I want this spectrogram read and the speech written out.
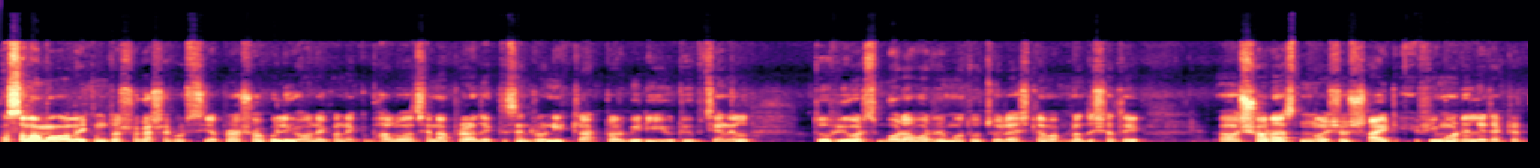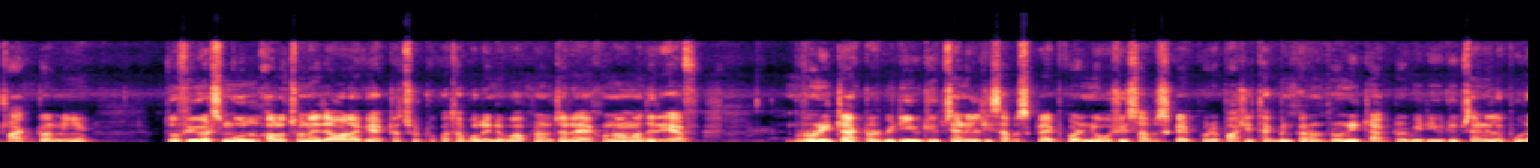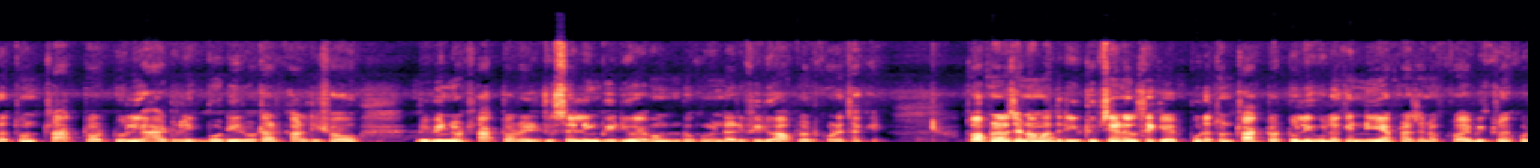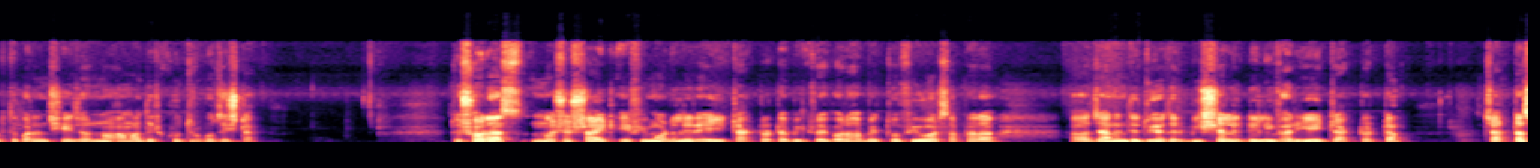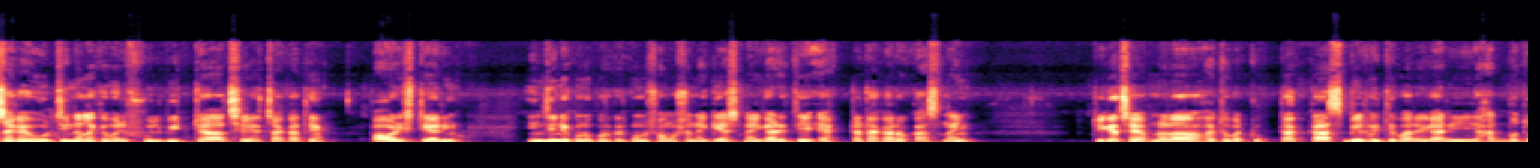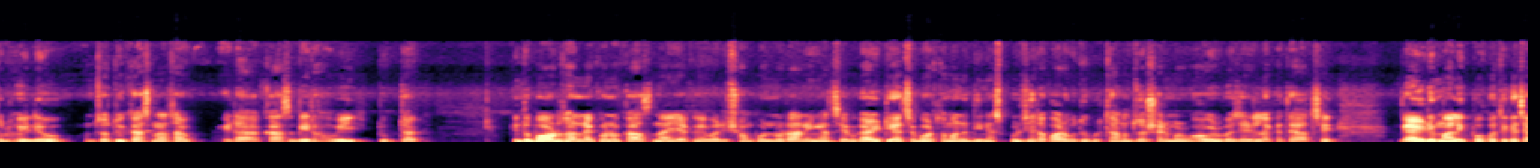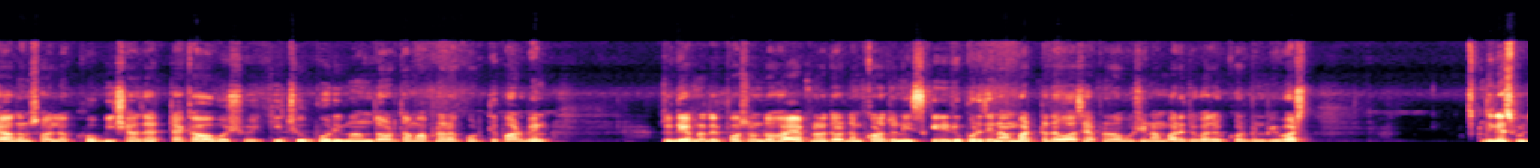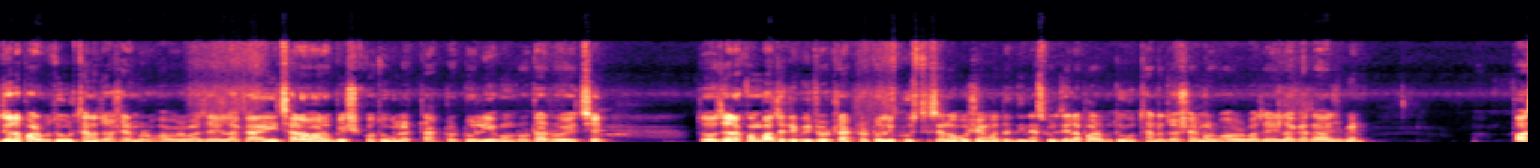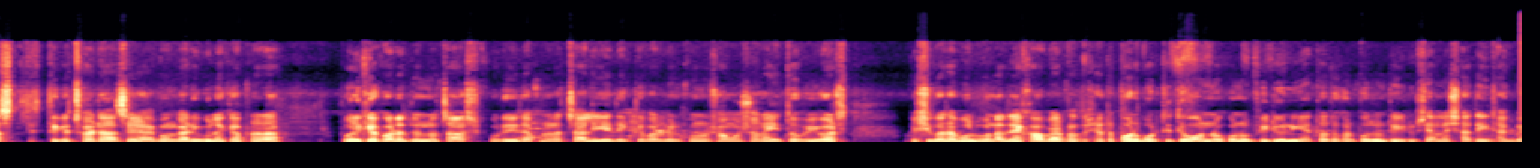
আসসালামু আলাইকুম দর্শক, আশা করছি আপনারা সকলেই অনেক অনেক ভালো আছেন। আপনারা দেখতেছেন Rony tractor BD YouTube channel. তো ভিউয়ার্স, বরাবরের মতো চলে আসলাম আপনাদের সাথে স্বরাজ নয়শো ষাট এফি মডেলের একটা ট্রাক্টর নিয়ে। তো ভিউয়ার্স, মূল আলোচনায় যাওয়ার আগে একটা ছোট্ট কথা বলে নেব। আপনারা যারা এখনও আমাদের app Rony tractor BD YouTube চ্যানেলটি সাবস্ক্রাইব করেনি অবশ্যই সাবস্ক্রাইব করে পাশেই থাকবেন। কারণ রনি ট্রাক্টর বিডি ইউটিউব চ্যানেলে পুরাতন tractor, trolley, hydraulic body, rotor কাল্টি সহ বিভিন্ন ট্রাক্টরের রিসেলিং ভিডিও এবং ডকুমেন্টারি ভিডিও আপলোড করে থাকে। তো আপনারা যেন আমাদের ইউটিউব চ্যানেল থেকে পুরাতন ট্রাক্টর টলিগুলোকে নিয়ে আপনারা যেন ক্রয় বিক্রয় করতে পারেন সেই জন্য আমাদের ক্ষুদ্র প্রচেষ্টা। তো স্বরাজ নশো ষাট এফি মডেলের এই ট্রাক্টরটা বিক্রয় করা হবে। তো ভিউয়ার্স আপনারা জানেন যে দুই হাজার বিশ সালের ডেলিভারি এই ট্রাক্টরটা চারটা চাকায় অরিজিনাল একেবারে ফুল বিটটা আছে চাকাতে পাওয়ার স্টিয়ারিং ইঞ্জিনে কোনো প্রকার কোনো সমস্যা নাই, গ্যাস নাই, গাড়িতে একটা টাকারও কাজ নাই। ঠিক আছে? আপনারা হয়তো বা টুকটাক কাজ বের হইতে পারে, গাড়ি হাত বোতল হইলেও যতই কাজ না থাক, এটা কাজ বের হবেই টুকটাক। কিন্তু বড় ধরনের কোনো কাজ নাই, একেবারে সম্পূর্ণ রানিং আছে। গাড়িটি আছে বর্তমানে দিনাজপুর জেলা পার্বতীপুর থানা যশোরমোড় ভবের বাজার এলাকাতে আছে। গাড়িটি মালিক পক্ষ থেকে চাওয়া দাম ছয় লক্ষ বিশ হাজার টাকা। অবশ্যই কিছু পরিমাণ দরদাম আপনারা করতে পারবেন। যদি আপনাদের পছন্দ হয় আপনারা দরদাম করার জন্য স্ক্রিনের উপরে যে নাম্বারটা দেওয়া আছে, আপনারা অবশ্যই নাম্বারে যোগাযোগ করবেন ভিউয়ার্স দিনাজপুর জেলা পার্বতীপুর থানা যশোরমোড় ভবের বাজার এলাকা। এছাড়াও আরও বেশ কতগুলো ট্রাক্টর টলি এবং রোটার রয়েছে। তো যেরকম বাজারের ভিডিও, ট্রাক্টর টলি খুঁজতেছেন, অবশ্যই আমাদের দিনাজপুর জেলা পার্বতীপুর থানা যশোরমোড় ভবের বাজার এলাকাতে আসবেন। পাঁচ থেকে ছয়টা আছে এবং গাড়িগুলোকে আপনারা পরীক্ষা করার জন্য চাষ করে আপনারা চালিয়ে দেখতে পারবেন, কোনো সমস্যা নেই। তো ভিউয়ার্স বেশি কথা বলব না, দেখা হবে আপনাদের সাথে পরবর্তীতে অন্য কোনো ভিডিও নিয়ে। ততক্ষণ পর্যন্ত ইউটিউব চ্যানেলের সাথেই থাকবে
